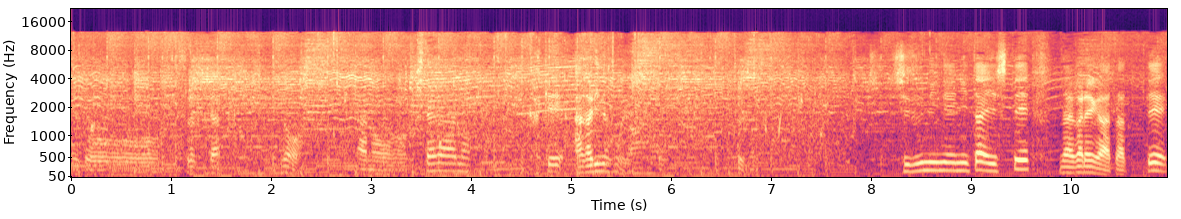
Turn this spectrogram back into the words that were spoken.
えっ、ー、とスラッシャのあの北側の駆け上がりの方です。そうです。沈み根に対して流れが当たって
